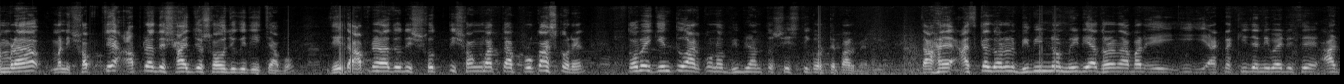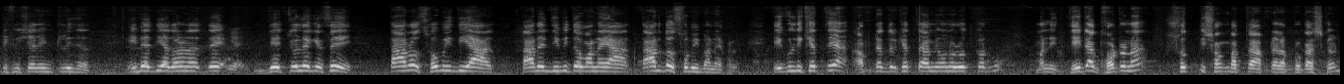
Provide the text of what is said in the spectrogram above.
আমরা মানে সবচেয়ে আপনাদের সাহায্য সহযোগিতা চাবো যেহেতু আপনারা যদি সত্যি সংবাদটা প্রকাশ করেন তবে কিন্তু আর কোনো বিভ্রান্ত সৃষ্টি করতে পারবেন না। তা হ্যাঁ আজকাল ধরেন বিভিন্ন মিডিয়া ধরেন আবার এই একটা কী জানি বাইটেছে আর্টিফিশিয়াল ইন্টেলিজেন্স এটা দিয়া ধরেন যে চলে গেছে, তারও ছবি দিয়া, তারে জীবিত বানায়া, তার তো ছবি বানায় ফেলে। এগুলি ক্ষেত্রে, আপনাদের ক্ষেত্রে আমি অনুরোধ করব মানে যেটা ঘটনা, সত্যি সংবাদটা আপনারা প্রকাশ করুন।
